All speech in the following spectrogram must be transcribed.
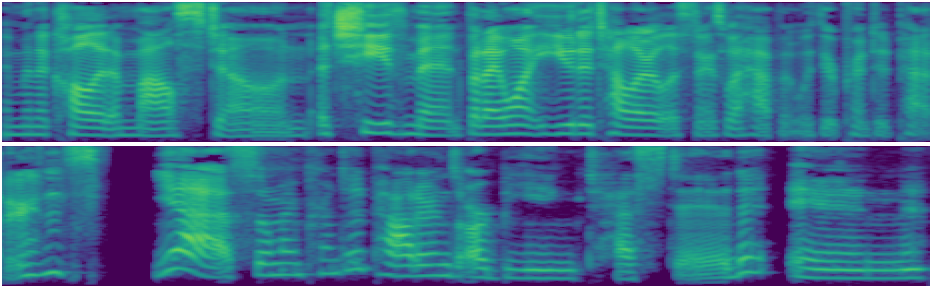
I'm going to call it a milestone achievement, but I want you to tell our listeners what happened with your printed patterns. Yeah, so my printed patterns are being tested in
